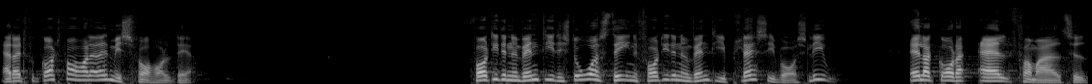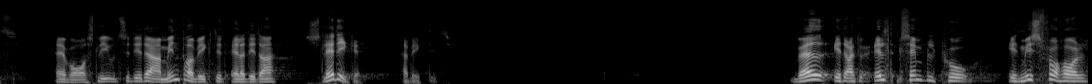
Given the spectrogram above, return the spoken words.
Er der et godt forhold eller et misforhold der? Får de den nødvendige, de store sten, får de den nødvendige plads i vores liv? Eller går der alt for meget tid af vores liv til det, der er mindre vigtigt, eller det, der slet ikke er vigtigt? Hvad et aktuelt eksempel på et misforhold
